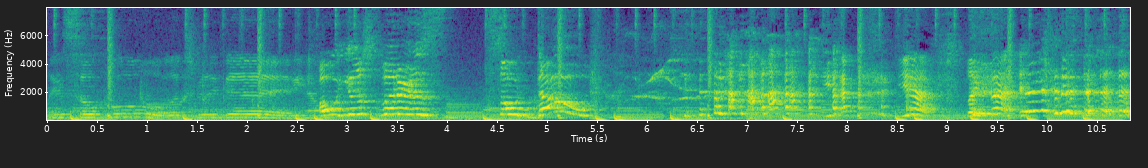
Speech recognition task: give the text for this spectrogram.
Like it's so cool. It looks really good. You know. Oh, your sweater is so dope. yeah, yeah, like that.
